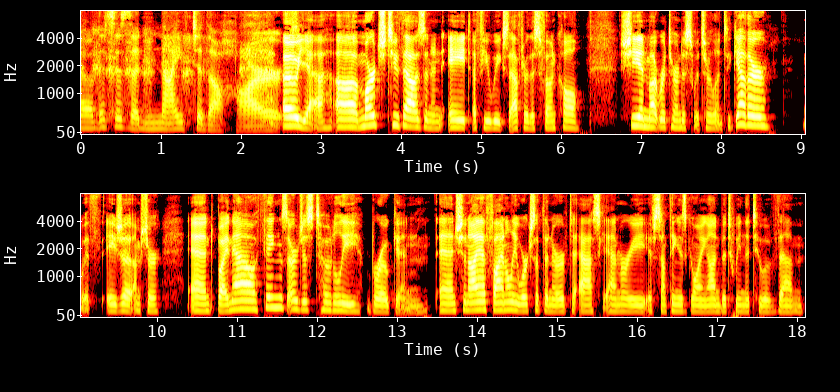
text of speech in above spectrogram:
No, this is a knife to the heart. oh yeah. Uh, March 2008, a few weeks after this phone call, she and Mutt return to Switzerland together with Asia, I'm sure. And by now, things are just totally broken. And Shania finally works up the nerve to ask Anne Marie if something is going on between the two of them.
